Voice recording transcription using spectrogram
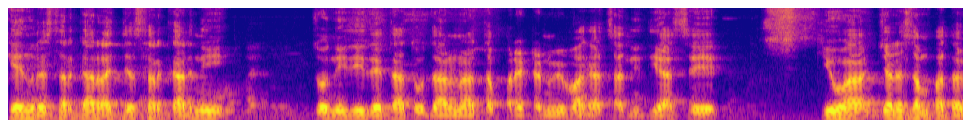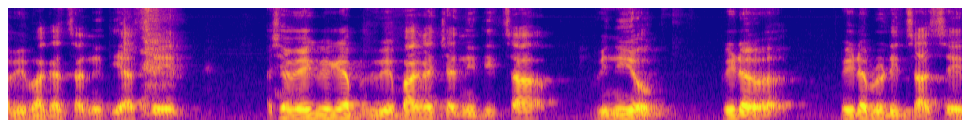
केंद्र सरकार राज्य सरकारनी जो निधी देतात उदाहरणार्थ पर्यटन विभागाचा निधी असेल किंवा जलसंपदा विभागाचा निधी असेल अशा वेगवेगळ्या विभागाच्या निधीचा विनियोग पी ड पी डब्ल्यू डीचा असेल.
